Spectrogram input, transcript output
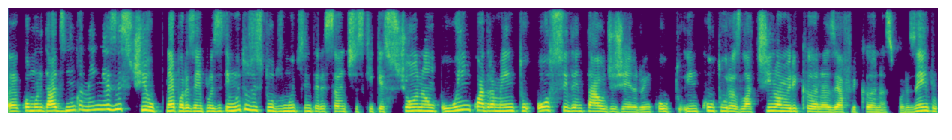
eh, comunidades nunca nem existiu, né? Por exemplo, existem muitos estudos muito interessantes interessantes que questionam o enquadramento ocidental de gênero em, cultu em culturas latino-americanas e africanas, por exemplo,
